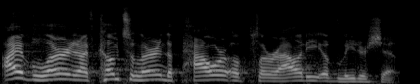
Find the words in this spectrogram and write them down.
I have learned, and I've come to learn the power of plurality of leadership.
